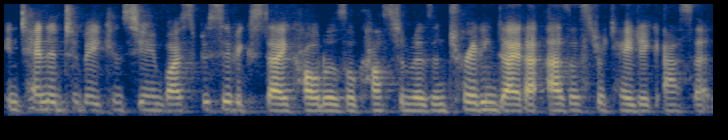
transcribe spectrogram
intended to be consumed by specific stakeholders or customers and treating data as a strategic asset.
